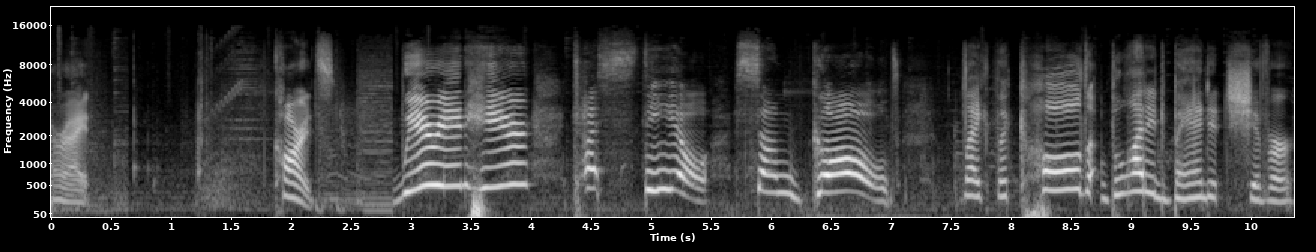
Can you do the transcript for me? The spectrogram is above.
All right. Cards. We're in here to steal some gold. Like the cold blooded bandit shiver.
